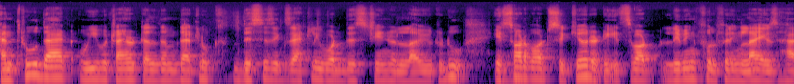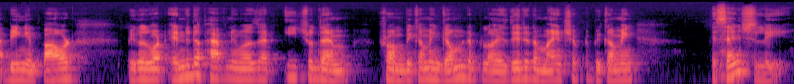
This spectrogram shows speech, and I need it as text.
And through that, we were trying to tell them that look, this is exactly what this change will allow you to do. It's not about security, it's about living fulfilling lives, ha- being empowered. Because what ended up happening was that each of them, from becoming government employees, they did a mind shift to becoming essentially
